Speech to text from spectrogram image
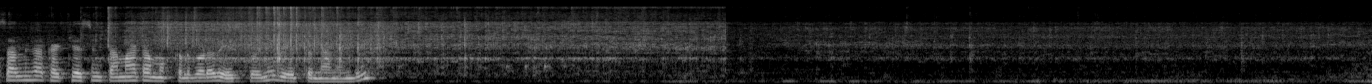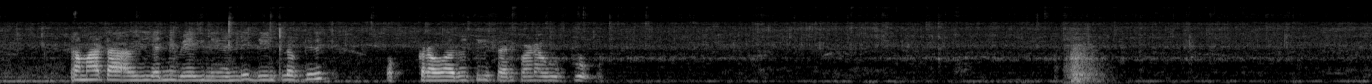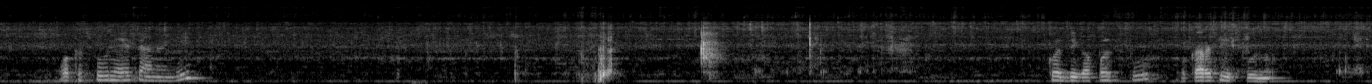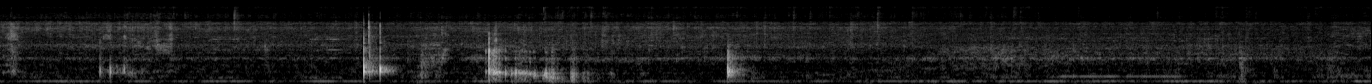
సన్నగా కట్ చేసిన టమాటా ముక్కలు కూడా వేసుకొని వేస్తున్నానండి టమాటా ఇవన్నీ వేగినాయండి. దీంట్లోకి ఒక్క రుచికి సరిపడా ఉప్పు. ఒక స్పూన్ వేసానండి. కొద్దిగా పసుపు ఒక అర టీ స్పూను.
